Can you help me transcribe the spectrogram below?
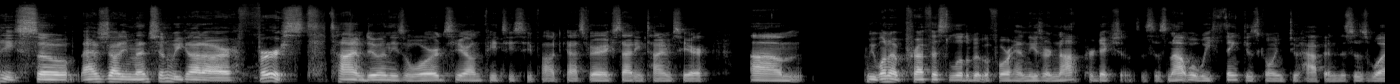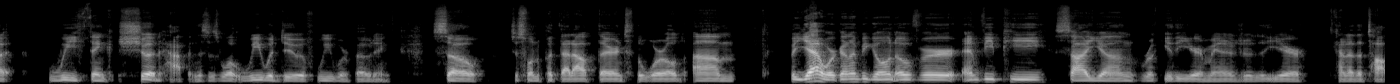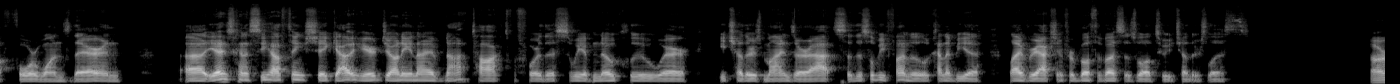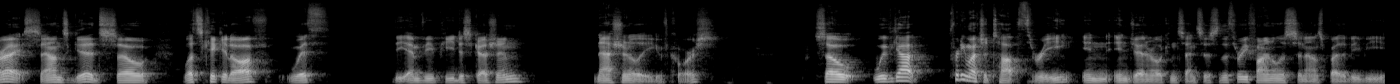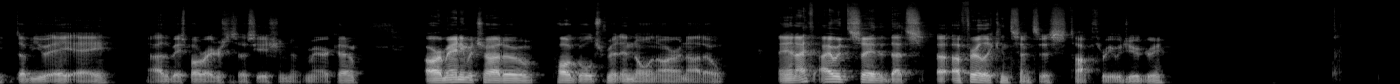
Alrighty, so as Johnny mentioned, we got our first time doing these awards here on PTC Podcast. Very exciting times here. Um, we want to preface a little bit beforehand. These are not predictions. This is not what we think is going to happen. This is what we think should happen. This is what we would do if we were voting. So just want to put that out there into the world. Um, but yeah, we're going to be going over MVP, Cy Young, Rookie of the Year, Manager of the Year, kind of the top four ones there. And uh, yeah, just kind of see how things shake out here. Johnny and I have not talked before this, so we have no clue where each other's minds are at. So this will be fun. It'll kind of be a live reaction for both of us as well to each other's lists. All right, sounds good. So let's kick it off with the MVP discussion. National League, of course. So we've got pretty much a top three in in general consensus. The three finalists announced by the BBWAA, uh, the Baseball Writers Association of America are Manny Machado, Paul Goldschmidt, and Nolan Arenado. And I, I would say that that's a, fairly consensus top three. Would you agree?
